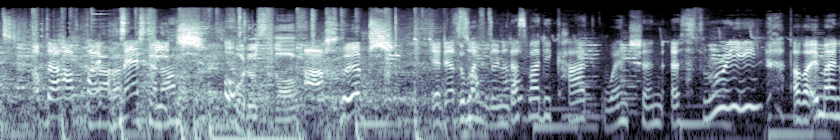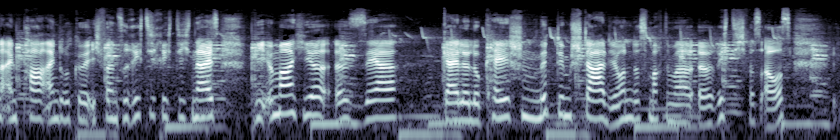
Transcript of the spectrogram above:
der Halfpipe. Ja, Matt Fotos drauf. Ach, hübsch. Ja, der so mein das war die Card Wenchen 3. Aber immerhin ein paar Eindrücke. Ich fand sie richtig, richtig nice. Wie immer hier äh, sehr geile Location mit dem Stadion. Das macht immer äh, richtig was aus.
